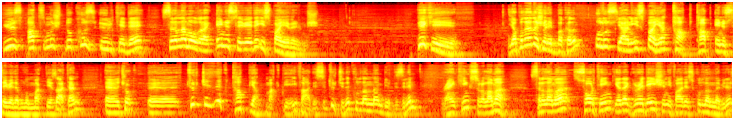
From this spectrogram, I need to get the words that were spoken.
169 ülkede sıralama olarak en üst seviyede İspanya verilmiş. Peki yapılara da şöyle bir bakalım. Ulus yani İspanya top, top en üst seviyede bulunmak diye zaten e, çok e, Türkçe'de de top yapmak diye ifadesi Türkçe'de kullanılan bir dizilim. Ranking sıralama. Sıralama, sorting ya da gradation ifadesi kullanılabilir.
